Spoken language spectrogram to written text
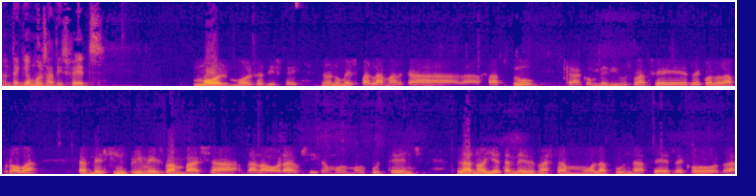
Entenc que molt satisfets. Molt, molt satisfet. No només per la marca del Haftu, que com bé dius va fer rècord de la prova, també els cinc primers van baixar de l'hora, o sigui que molt, molt contents, la noia també va estar molt a punt de fer rècord de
